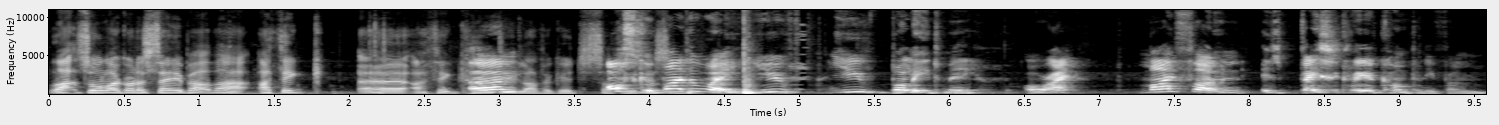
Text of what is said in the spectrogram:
That's all I got to say about that. I think, uh, I think I do Um, love a good substitute Oscar, by the way, you've you've bullied me. All right. My phone is basically a company phone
